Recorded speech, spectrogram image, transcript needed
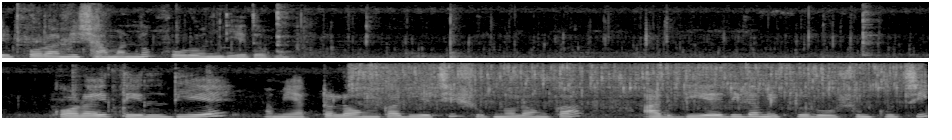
এরপর আমি সামান্য ফোড়ন দিয়ে দেব। কড়াই তেল দিয়ে আমি একটা লঙ্কা দিয়েছি, শুকনো লঙ্কা। আর দিয়ে দিলাম একটু রসুন কুচি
